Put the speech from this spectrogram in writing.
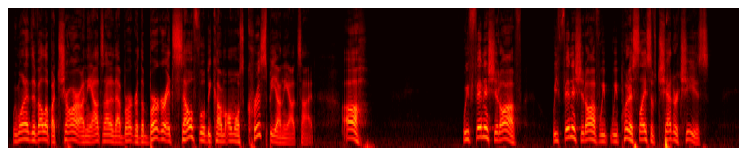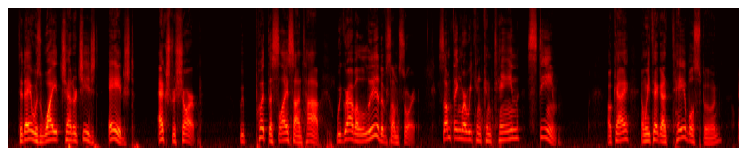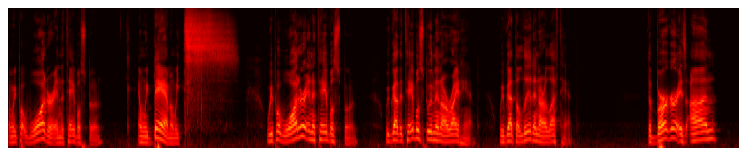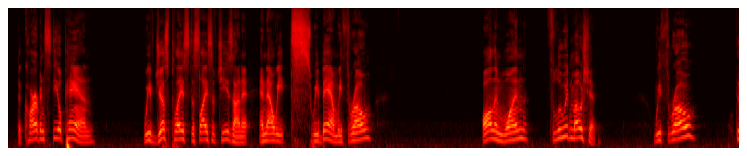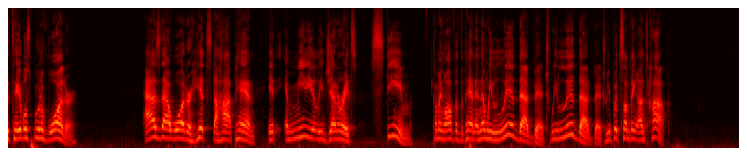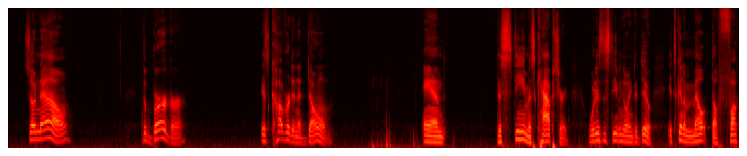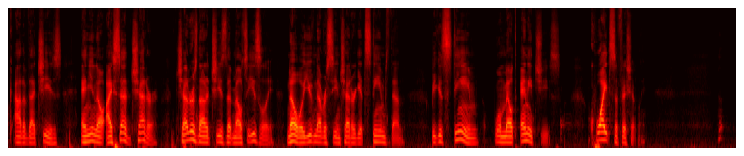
We want to develop a char on the outside of that burger. The burger itself will become almost crispy on the outside. Oh. We finish it off. We finish it off. We, we put a slice of cheddar cheese Today was white cheddar cheese, aged, extra sharp. We put the slice on top. We grab a lid of some sort, something where we can contain steam. Okay? And we take a tablespoon and we put water in the tablespoon. And we bam and we tss. We put water in a tablespoon. We've got the tablespoon in our right hand. We've got the lid in our left hand. The burger is on the carbon steel pan. We've just placed the slice of cheese on it, and now we tss, we bam, we throw all in one fluid motion. We throw the tablespoon of water. As that water hits the hot pan, it immediately generates steam coming off of the pan. And then we lid that bitch. We lid that bitch. We put something on top. So now the burger is covered in a dome and the steam is captured. What is the steam going to do? It's going to melt the fuck out of that cheese. And you know, I said cheddar. Cheddar is not a cheese that melts easily. No, well, you've never seen cheddar get steamed then. Because steam will melt any cheese quite sufficiently.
